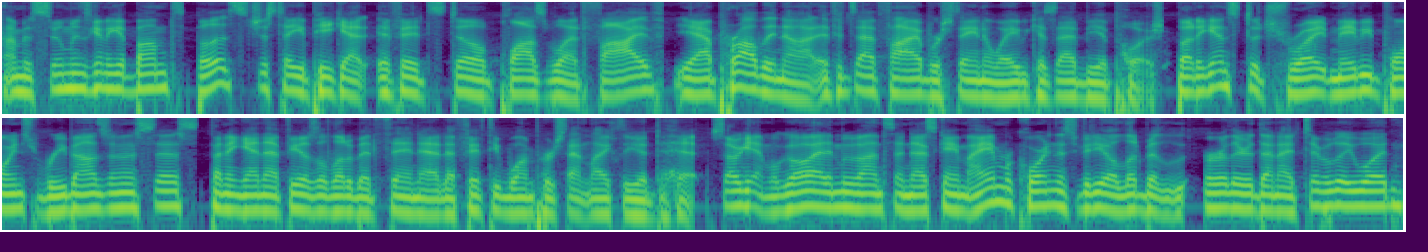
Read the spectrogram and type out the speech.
I'm assuming is going to get bumped, but let's just take a peek at if it's still plausible at five. Yeah, probably not. If it's at five, we're staying away because that'd be a push. But against Detroit, maybe points, rebounds, and assists. But again, that feels a little bit thin at a 51% likelihood to hit. So again, we'll go ahead and move on to the next game. I am recording this video a little bit earlier than I typically would.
